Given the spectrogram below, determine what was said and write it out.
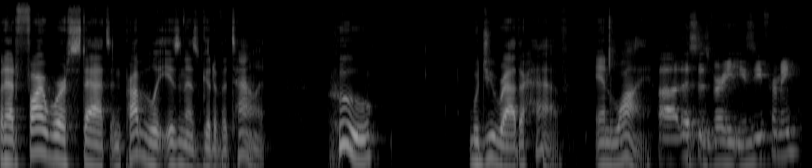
but had far worse stats and probably isn't as good of a talent. Who would you rather have, and why? Uh, this is very easy for me.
